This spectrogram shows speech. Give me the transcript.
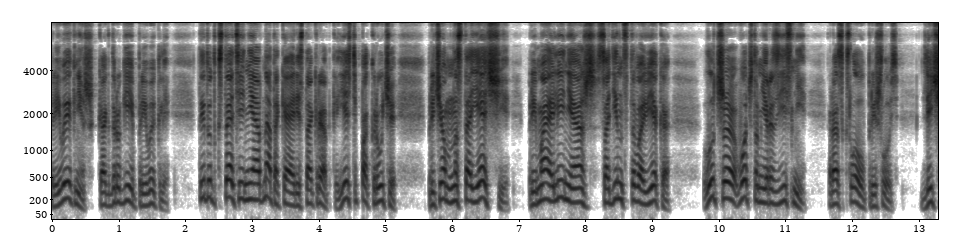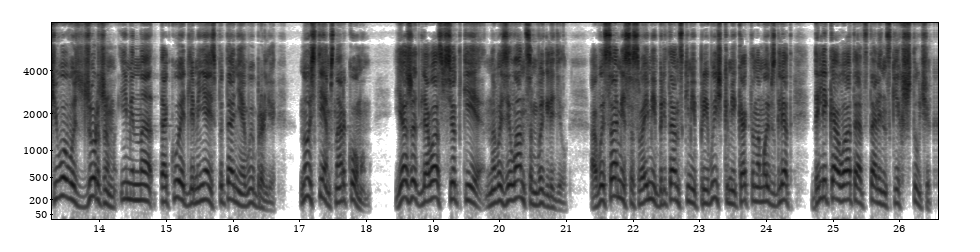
привыкнешь, как другие привыкли. Ты тут, кстати, не одна такая аристократка, есть и покруче, причем настоящие, прямая линия аж с XI века. Лучше вот что мне разъясни, раз к слову пришлось. Для чего вы с Джорджем именно такое для меня испытание выбрали? Ну, с тем, с наркомом. Я же для вас все-таки новозеландцем выглядел. А вы сами со своими британскими привычками как-то, на мой взгляд, далековаты от сталинских штучек.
